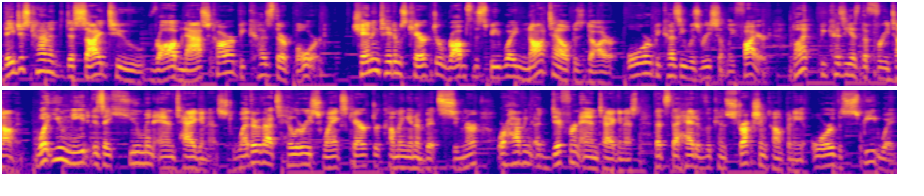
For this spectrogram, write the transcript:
they just kind of decide to rob NASCAR because they're bored. Channing Tatum's character robs the Speedway not to help his daughter or because he was recently fired, but because he has the free time. What you need is a human antagonist, whether that's Hilary Swank's character coming in a bit sooner or having a different antagonist that's the head of the construction company or the Speedway,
